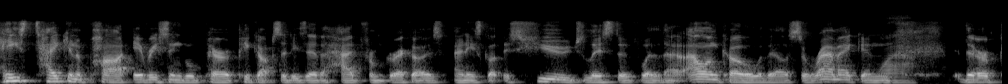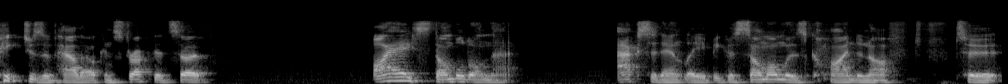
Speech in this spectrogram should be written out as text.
he's taken apart every single pair of pickups that he's ever had from Greco's. And he's got this huge list of whether they're Alnico or whether they're ceramic. And Wow. there are pictures of how they were constructed. So I stumbled on that accidentally because someone was kind enough to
